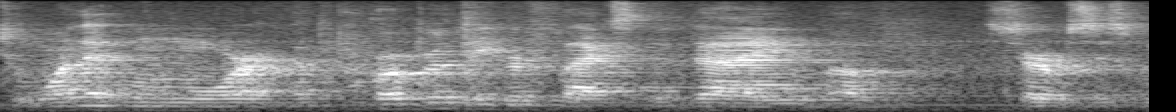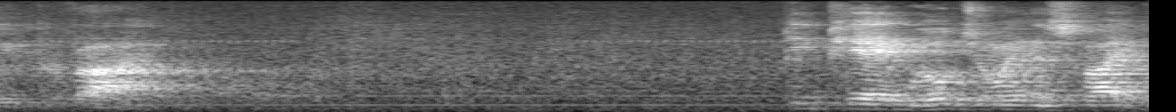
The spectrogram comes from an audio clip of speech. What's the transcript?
to one that will more appropriately reflects the value of services we provide. PPA will join this fight.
